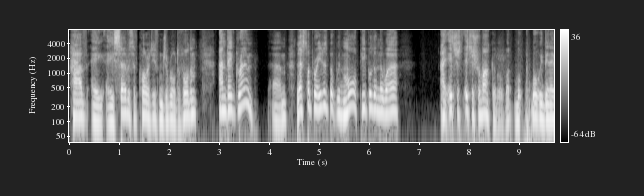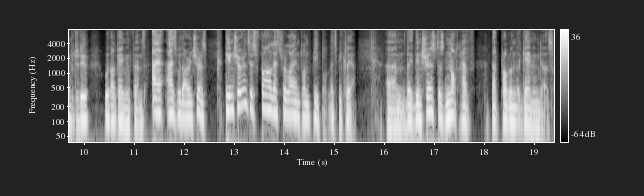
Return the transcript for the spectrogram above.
have a, a service of quality from Gibraltar for them. And they've grown. Um, less operators, but with more people than there were. It's just it's just remarkable what, what, what we've been able to do with our gaming firms, as with our insurance. The insurance is far less reliant on people. Let's be clear. Um, the, the insurance does not have that problem that gaming does.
